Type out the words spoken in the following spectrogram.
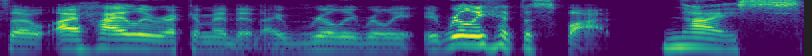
So I highly recommend it. I really, really, it really hit the spot. Nice.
